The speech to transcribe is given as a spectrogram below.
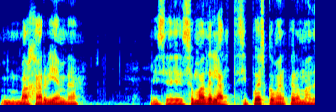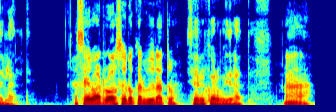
bajar bien, ¿verdad? Me dice, eso más adelante. Si puedes comer, pero más adelante. Cero arroz, cero carbohidrato. Cero carbohidratos. Nada.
